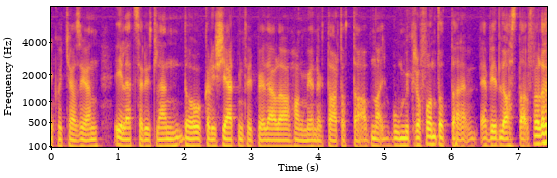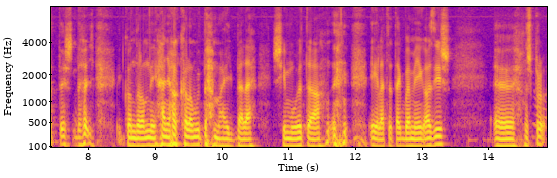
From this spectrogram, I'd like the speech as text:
még hogyha az olyan életszerűtlen dolgokkal is járt, mint hogy például a hangmérnök tartotta a nagy boom mikrofont ott a ebédlő asztal fölött, és de hogy gondolom néhány alkalom után már így bele simult a életetekbe még az is. Most pro-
